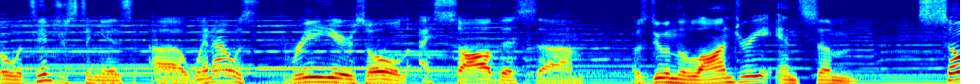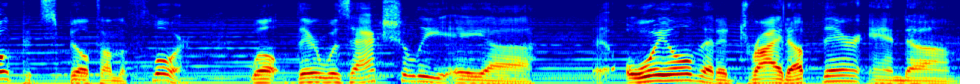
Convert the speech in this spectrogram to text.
But what's interesting is uh, when I was three years old, I saw this. Um, I was doing the laundry and some soap had spilt on the floor. Well, there was actually a. Uh, oil that had dried up there, and um,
